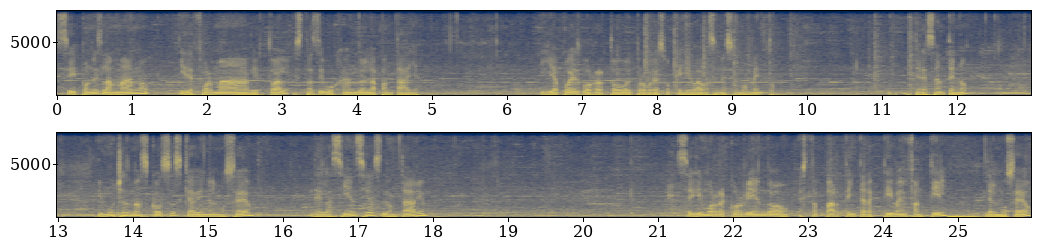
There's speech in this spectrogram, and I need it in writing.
Si pones la mano y de forma virtual estás dibujando en la pantalla y ya puedes borrar todo el progreso que llevabas en ese momento. Interesante, ¿no? Y muchas más cosas que había en el Museo de las Ciencias de Ontario. Seguimos recorriendo esta parte interactiva infantil del museo.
